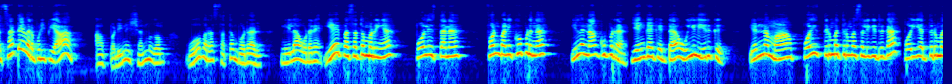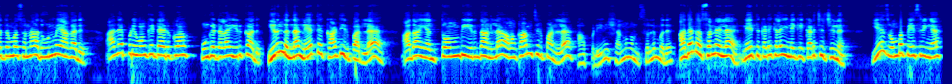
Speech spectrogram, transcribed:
என் சட்டையை வேற பிடிப்பியா? அப்படின்னு சண்முகம் ஓவரா சத்தம் போடுறாரு. நிலா உடனே ஏன் இப்ப சத்தம் போடுறீங்க? போலீஸ் தானே? ஃபோன் பண்ணி கூப்பிடுங்க. இல்ல நான் கூப்பிடுறேன். எங்க கிட்ட உயில் இருக்கு. என்னம்மா பொய் திரும்ப திரும்ப சொல்லிக்கிட்டு இருக்க? பொய்ய திரும்ப திரும்ப சொன்னா அது உண்மையாகாது. அது எப்படி உங்ககிட்ட இருக்கும்? உங்ககிட்ட எல்லாம் இருக்காது. இருந்திருந்தா நேத்தே காட்டியிருப்பார்ல. அதான் என் தொம்பி இருந்தான்ல அவன் காமிச்சிருப்பான்ல. அப்படின்னு சண்முகம் சொல்லும்போது அதான் நான் சொன்னேன்ல நேத்து கிடைக்கல இன்னைக்கு கிடைச்சிருச்சுன்னு. ஏன் ரொம்ப பேசுறீங்க?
